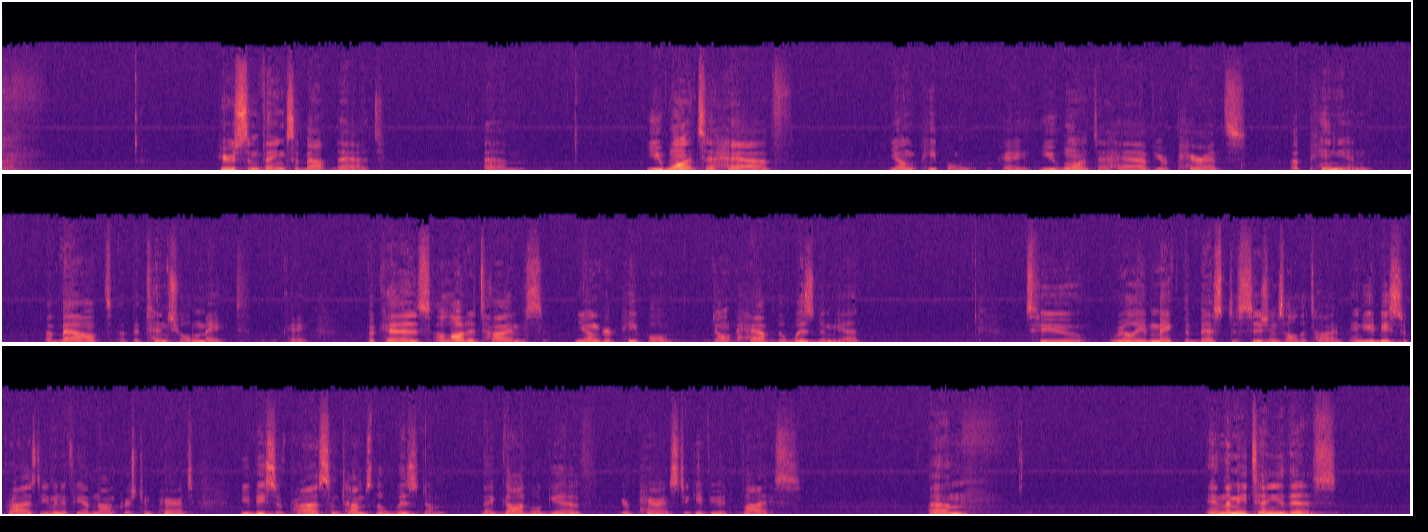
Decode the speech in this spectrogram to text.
here's some things about that. Um, you want to have young people, okay, you want to have your parents' opinion about a potential mate, okay? Because a lot of times younger people don't have the wisdom yet to really make the best decisions all the time. And you'd be surprised, even if you have non Christian parents, you'd be surprised sometimes the wisdom that God will give your parents to give you advice. Um, and let me tell you this,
